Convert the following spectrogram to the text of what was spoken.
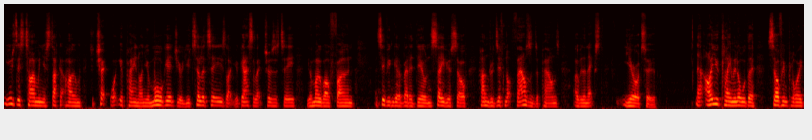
Use this time when you're stuck at home to check what you're paying on your mortgage, your utilities, like your gas, electricity, your mobile phone, and see if you can get a better deal and save yourself hundreds, if not thousands of pounds over the next year or two. Now, are you claiming all the self employed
